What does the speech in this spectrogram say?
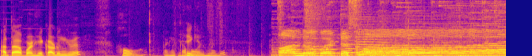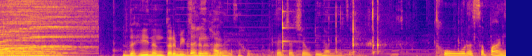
आता आपण हे काढून घेऊयात? हो पण एका. बोलमध्ये दही नंतर मिक्स दही करायचं? घालायचं हो. त्याच्यात शेवटी घालायचं. थोडंसं पाणी.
